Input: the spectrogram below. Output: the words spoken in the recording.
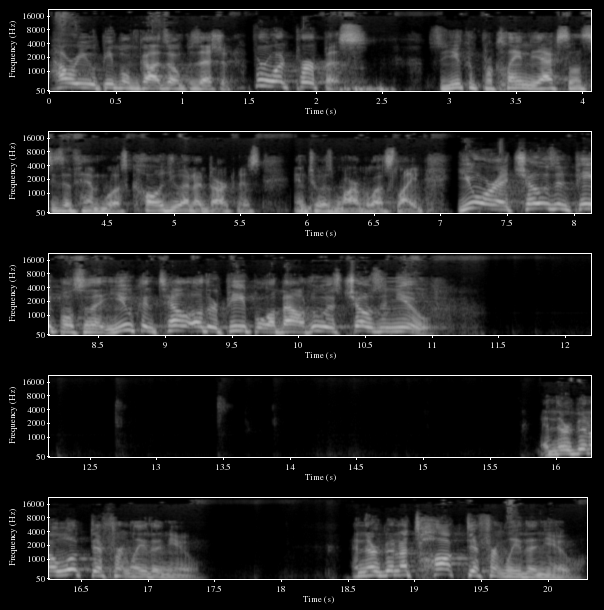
how are you a people of God's own possession? For what purpose? So you can proclaim the excellencies of him who has called you out of darkness into his marvelous light. You are a chosen people so that you can tell other people about who has chosen you. And they're going to look differently than you. And they're going to talk differently than you.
